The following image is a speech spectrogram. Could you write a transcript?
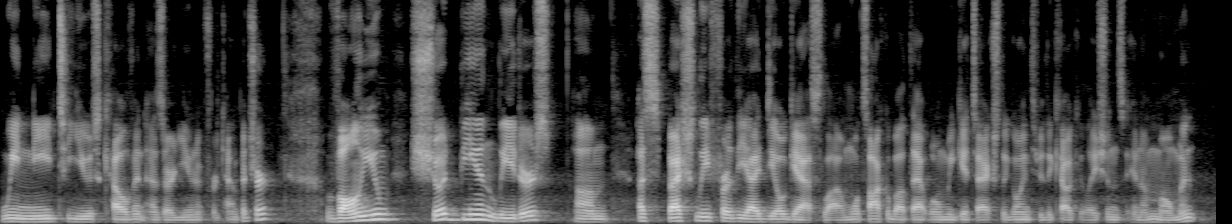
we need to use Kelvin as our unit for temperature. Volume should be in liters, um, especially for the ideal gas law, and we'll talk about that when we get to actually going through the calculations in a moment.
